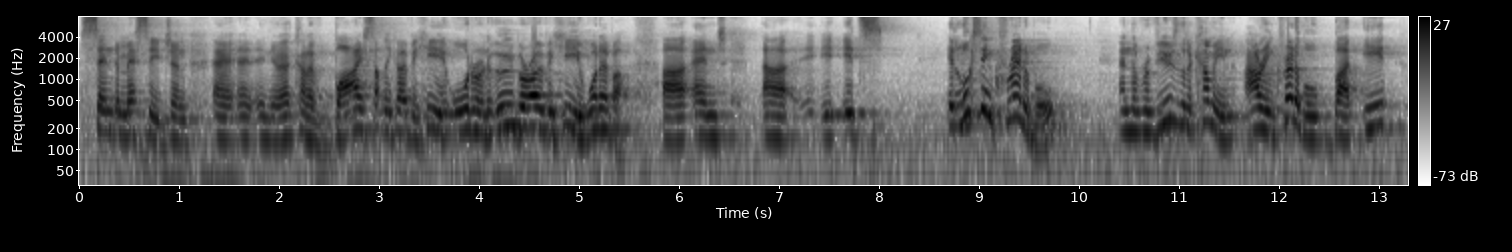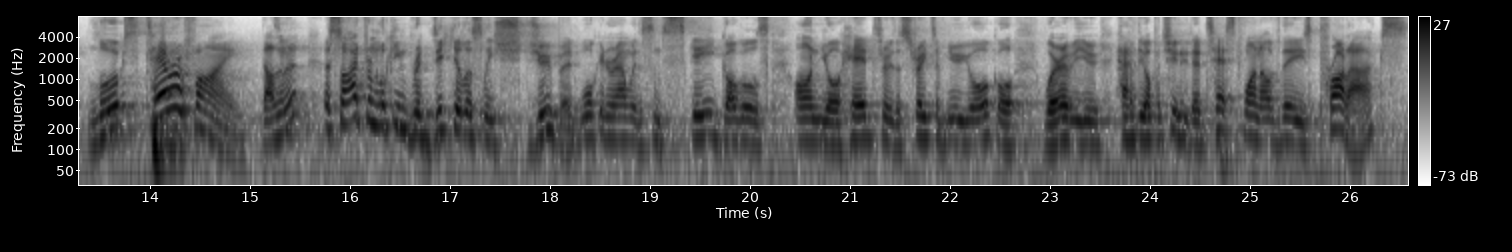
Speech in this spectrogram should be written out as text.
send a message and, and, and you know, kind of buy something over here, order an Uber over here, whatever. Uh, and uh, it, it's, it looks incredible, and the reviews that are coming are incredible, but it looks terrifying, doesn't it? Aside from looking ridiculously stupid, walking around with some ski goggles on your head through the streets of New York or wherever you have the opportunity to test one of these products,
